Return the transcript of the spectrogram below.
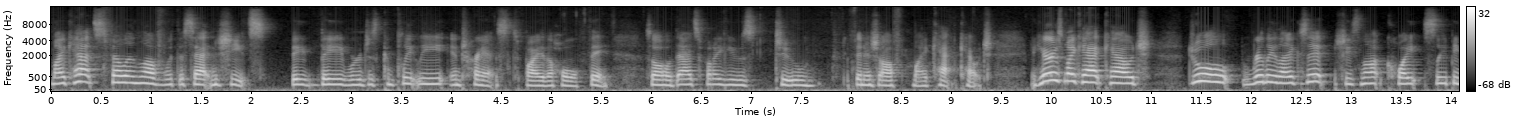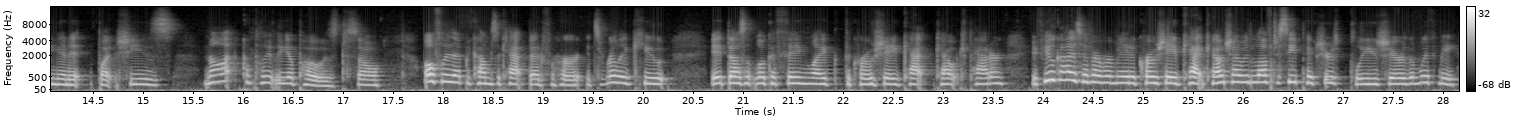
my cats fell in love with the satin sheets. They they were just completely entranced by the whole thing. So that's what I used to finish off my cat couch. And here's my cat couch. Jewel really likes it. She's not quite sleeping in it, but she's not completely opposed. So hopefully that becomes a cat bed for her. It's really cute. It doesn't look a thing like the crocheted cat couch pattern. If you guys have ever made a crocheted cat couch, I would love to see pictures. Please share them with me.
